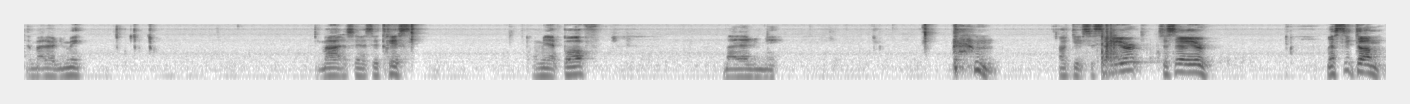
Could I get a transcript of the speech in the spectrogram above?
T'es mal allumé. Mal, c'est triste. Combien pof, mal allumé. ok, c'est sérieux? C'est sérieux. Merci Tom.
